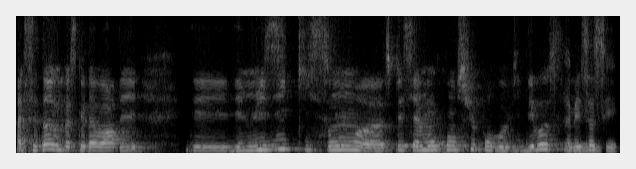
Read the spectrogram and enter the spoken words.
assez dingue parce que d'avoir des, des, des, musiques qui sont spécialement conçues pour vos vidéos. Ah, mais ça, c'est,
